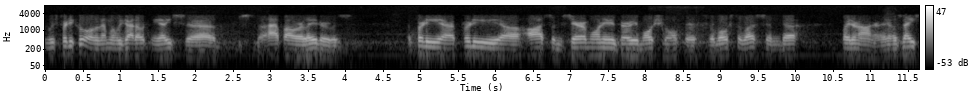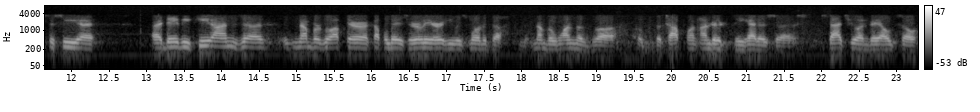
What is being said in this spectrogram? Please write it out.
it was pretty cool. And then when we got out in the ice, uh, just a half hour later, it was a pretty uh, pretty uh, awesome ceremony, very emotional for for most of us, and uh, quite an honor. And it was nice to see. Uh, uh, Davey Keon's uh, number go up there a couple days earlier. He was voted the number one of, uh, of the top 100. He had his uh, statue unveiled. So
